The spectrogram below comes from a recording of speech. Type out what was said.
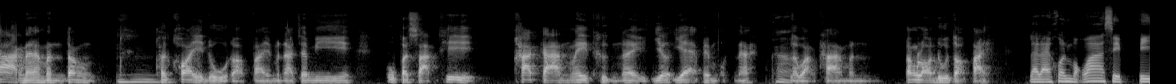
ยากนะ มันต้องอืมค่อยๆดูต่อไป มันอาจจะมีอุปสรรคที่คาดการณ์ไม่ถึงอะไรเยอะแยะไปหมดนะครับระหว่างทางมันต้องรอดูต่อไป หลาย ๆ คนบอกว่า 10 ปี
